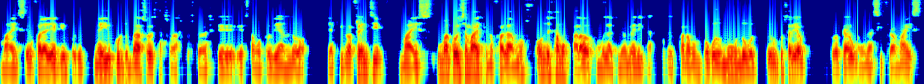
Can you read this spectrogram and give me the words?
Mas eu falaría que por medio curto prazo estas son las cuestiones que estamos olhando de aquí para frente. Mas una cosa más que no falamos, ¿dónde estamos parados como Latinoamérica? Porque falamos un poco del mundo. Eu gostaria colocar una cifra más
